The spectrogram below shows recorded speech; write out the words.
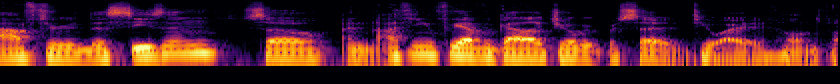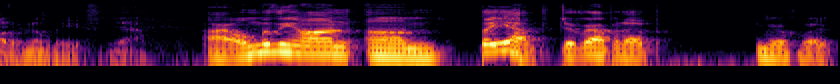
after this season, so and I think if we have a guy like Jacoby Brissett, T.Y. Hilton's probably gonna leave. Yeah. All right, well moving on. Um, but yeah, to wrap it up, real quick.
